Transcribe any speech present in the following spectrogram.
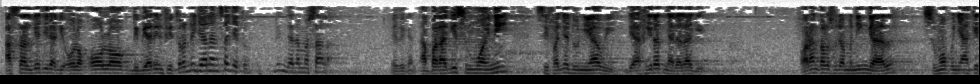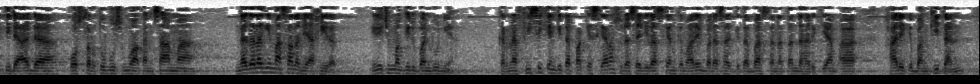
Asal dia tidak diolok-olok, dibiarin fitrah, dia jalan saja tuh. Dia tidak ada masalah. Gitu kan? Apalagi semua ini sifatnya duniawi. Di akhirat nggak ada lagi. Orang kalau sudah meninggal, semua penyakit tidak ada, poster tubuh semua akan sama. Nggak ada lagi masalah di akhirat. Ini cuma kehidupan dunia. Karena fisik yang kita pakai sekarang sudah saya jelaskan kemarin pada saat kita bahas tanda-tanda hari kiam, uh, hari kebangkitan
